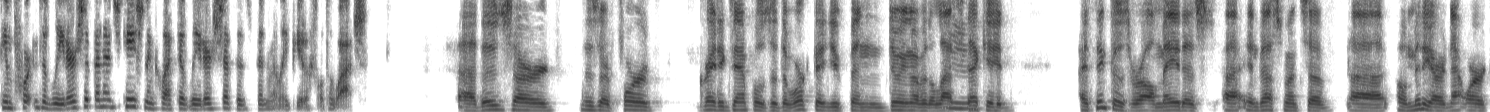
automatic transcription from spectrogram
the importance of leadership in education and collective leadership has been really beautiful to watch. Uh, those are those are four great examples of the work that you've been doing over the last mm-hmm. decade I think those were all made as uh, investments of uh, Omidyar Network.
